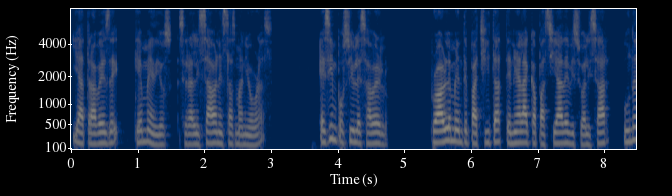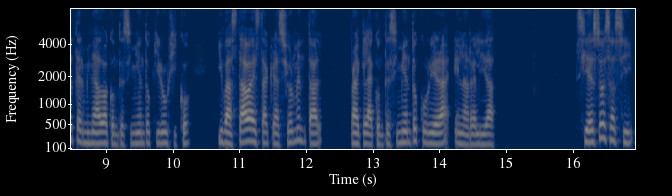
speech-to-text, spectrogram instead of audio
y a través de qué medios se realizaban estas maniobras? Es imposible saberlo. Probablemente Pachita tenía la capacidad de visualizar un determinado acontecimiento quirúrgico y bastaba esta creación mental para que el acontecimiento ocurriera en la realidad. Si esto es así,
